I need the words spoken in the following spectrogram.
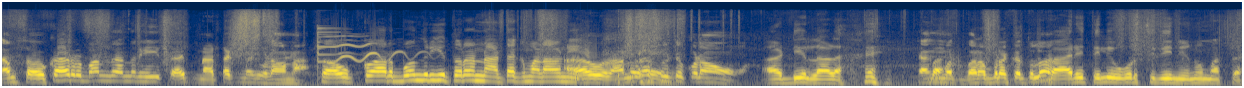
ನಮ್ ಸಾವುಕಾರ ಬಂದ ಅಂದ್ರೆ ಈ ತರ ನಾಟಕ ಮೇಲೆ ಬಿಡವನ. ಸಾವುಕಾರ ಬಂದ್ರಿ ಈ ತರ ನಾಟಕ ಮಾಡವ್ನಿ. ಹೌದು ಅಂದ್ರೆ ಸೂಟಿ ಕೊಡವ ಅಡ್ಡಿ ಇಲ್ಲ ಅಳ ಹೆಂಗ ಮತ್ ಬರಬ್ರಕತ್ತಲ್ಲ ಬಾರಿ ತಲಿ ಓಡಿಸಿದಿ ನೀನು ಮತ್ತೆ.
